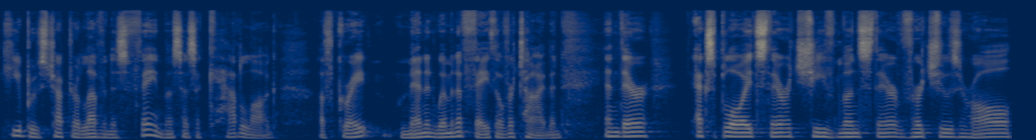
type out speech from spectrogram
Hebrews chapter 11 is famous as a catalog of great men and women of faith over time. And, and their exploits, their achievements, their virtues are all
